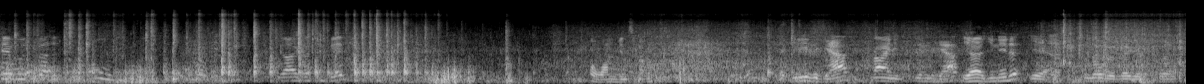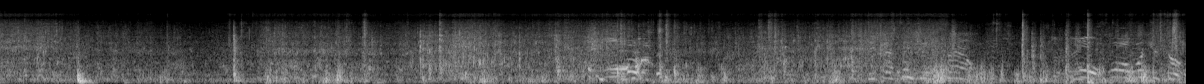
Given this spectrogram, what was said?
It was better. Yeah, I got you, babe. Oh, I'm getting smoked. If you need the gap, Ryan, you in the gap? Yeah, you need it? Yeah, it's a little bit bigger. But... Keep that sensitive sound. Whoa, whoa, watch yourself.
